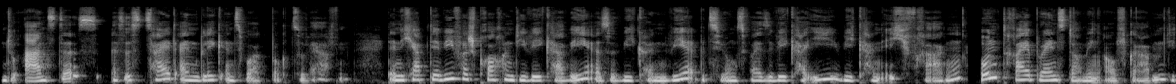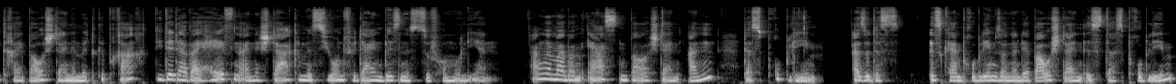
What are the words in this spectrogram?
Und du ahnst es, es ist Zeit, einen Blick ins Workbook zu werfen. Denn ich habe dir wie versprochen die WKW, also wie können wir, beziehungsweise WKI, wie kann ich fragen, und drei Brainstorming-Aufgaben, die drei Bausteine mitgebracht, die dir dabei helfen, eine starke Mission für dein Business zu formulieren. Fangen wir mal beim ersten Baustein an, das Problem. Also das ist kein Problem, sondern der Baustein ist das Problem.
